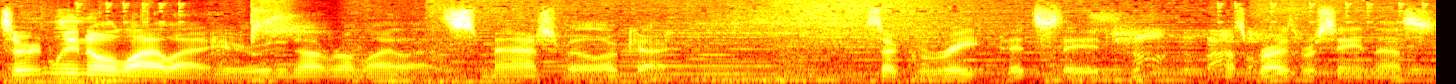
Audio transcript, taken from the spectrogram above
Certainly no Lylat here. We do not run Lylat. Smashville, okay. It's a great pit stage. Not surprised we're seeing this.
